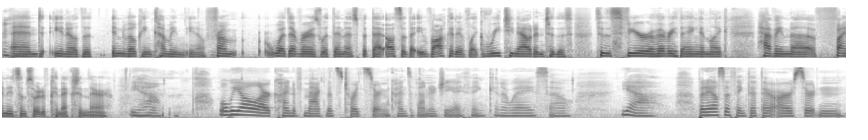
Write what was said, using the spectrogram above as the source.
mm-hmm. and you know the invoking coming you know from whatever is within us, but that also that evocative, like reaching out into the to the sphere of everything and like having uh, finding some sort of connection there. Yeah. Well, we all are kind of magnets towards certain kinds of energy, I think, in a way. So, yeah. But I also think that there are certain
